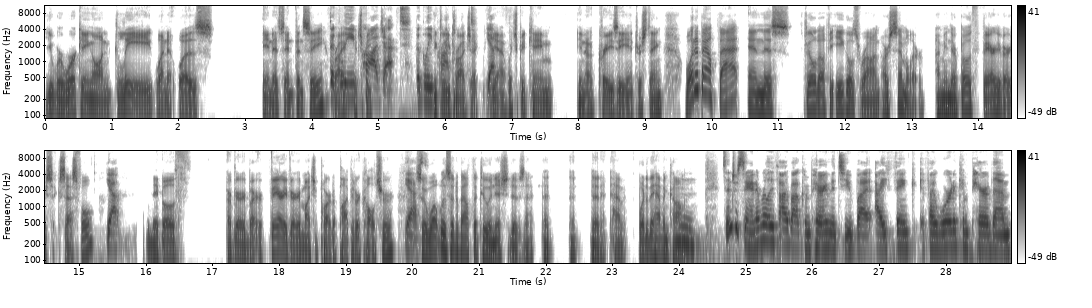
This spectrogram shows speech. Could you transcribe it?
you were working on Glee when it was in its infancy. The right? Glee which project. Be- the Glee the project. Glee project. Yep. Yeah, which became you know crazy interesting. What about that and this Philadelphia Eagles run are similar? I mean, they're both very very successful. Yep. They both are very very very much a part of popular culture. Yes. So what was it about the two initiatives that that that, that have what do they have in common? Mm. It's interesting. I never really thought about comparing the two, but I think if I were to compare them,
